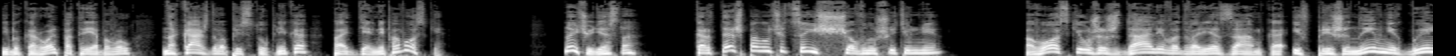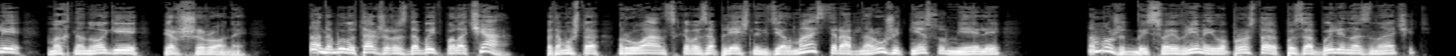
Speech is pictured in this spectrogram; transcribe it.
ибо король потребовал на каждого преступника по отдельной повозке. Ну и чудесно. Кортеж получится еще внушительнее. Повозки уже ждали во дворе замка, и впряжены в них были махноногие першероны. Надо было также раздобыть палача, потому что руанского заплечных дел мастера обнаружить не сумели, а может быть, в свое время его просто позабыли назначить.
